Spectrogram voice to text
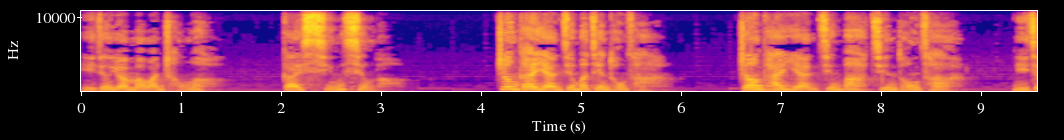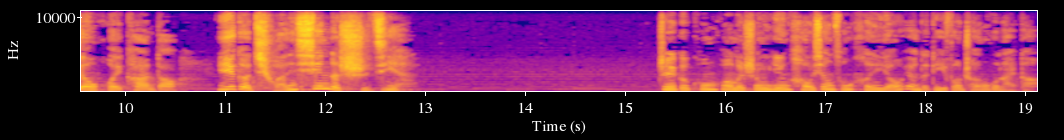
已经圆满完成了，该醒醒了。睁开眼睛吧，金童灿，睁开眼睛吧，金童灿，你将会看到。一个全新的世界。这个空旷的声音好像从很遥远的地方传过来的。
